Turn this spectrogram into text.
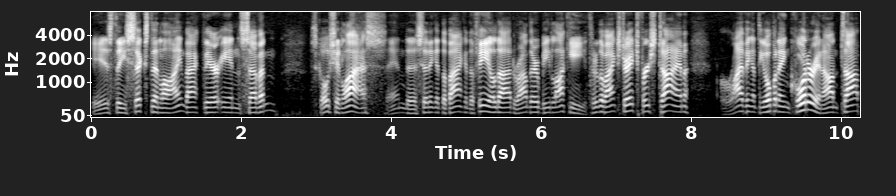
is the sixth in line back there in seven. Scotian Lass and uh, sitting at the back of the field, I'd rather be lucky. Through the backstretch, first time arriving at the opening quarter and on top.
